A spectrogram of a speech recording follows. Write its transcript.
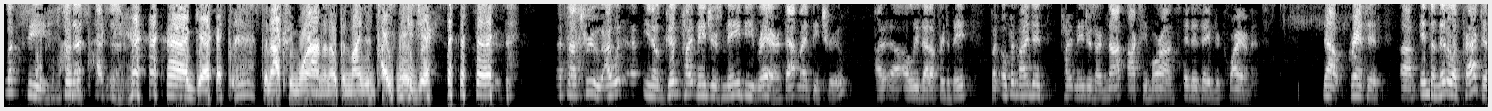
let's see. So that's that's a, Garrett, it's an oxymoron, an open-minded pipe major. That's not true. I would, uh, you know, good pipe majors may be rare. That might be true. I, I'll leave that up for debate. But open-minded pipe majors are not oxymorons. It is a requirement. Now, granted, um, in the middle of practice,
